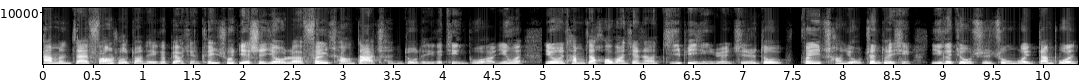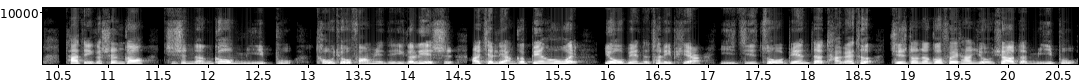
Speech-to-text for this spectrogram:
他们在防守端的一个表现可以说也是有了非常大程度的一个进步啊，因为因为他们在后防线上几笔引援其实都非常有针对性，一个就是中卫丹布恩，他的一个身高其实能够弥补头球方面的一个劣势。而且两个边后卫。右边的特里皮尔以及左边的塔盖特，其实都能够非常有效的弥补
